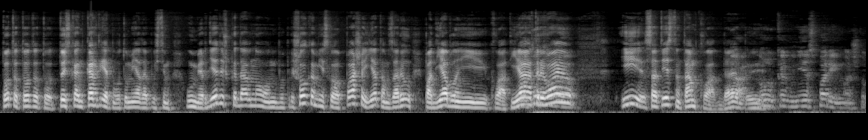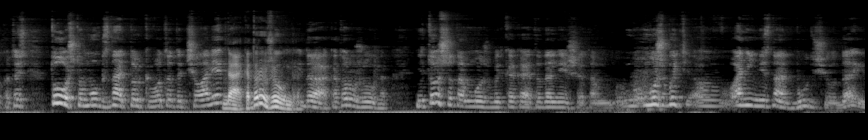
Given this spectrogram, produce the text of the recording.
то-то, то-то, то. То есть кон- конкретно, вот у меня, допустим, умер дедушка давно, он бы пришел ко мне и сказал, Паша, я там зарыл под яблоней клад. Я вот это отрываю, да. и, соответственно, там клад, да? Да, и- ну, как бы неоспоримая штука. То есть то, что мог знать только вот этот человек, да, который уже умер. Да, который уже умер. Не то, что там может быть какая-то дальнейшая там, может быть, э, они не знают будущего, да, и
